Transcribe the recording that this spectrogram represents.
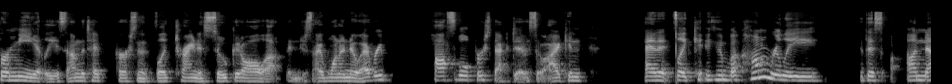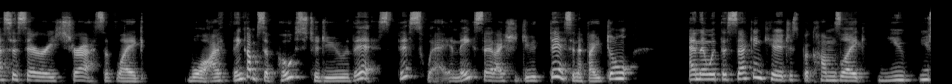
for me at least, I'm the type of person that's like trying to soak it all up and just I want to know every possible perspective so I can and it's like it can become really this unnecessary stress of like well I think I'm supposed to do this this way and they said I should do this and if I don't and then with the second kid it just becomes like you you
